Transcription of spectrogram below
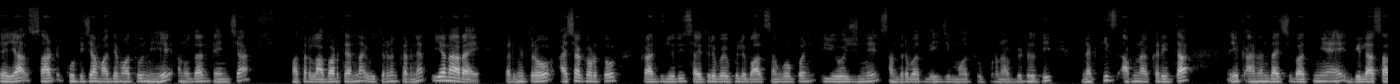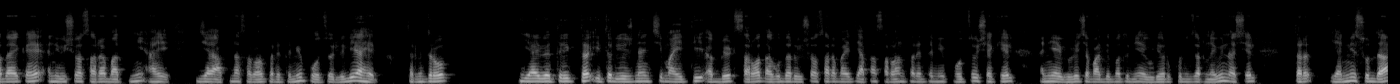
त्या या साठ कोटीच्या माध्यमातून हे अनुदान त्यांच्या पात्र लाभार्थ्यांना वितरण करण्यात येणार आहे. तर मित्र आशा करतो क्रांतीज्योती सावित्रीबाई फुले बाल संगोपन योजने संदर्भातली ही जी महत्त्वपूर्ण अपडेट होती नक्कीच आपणाकरिता एक आनंदाची बातमी आहे दिलासादायक आहे आणि विश्वासार्ह बातमी आहे जी आपणा सर्वांपर्यंत मी पोहोचवलेली आहे. तर मित्र या व्यतिरिक्त इतर योजनांची माहिती अपडेट सर्वात अगोदर विश्वासार्ह माहिती आपण सर्वांपर्यंत मी पोहोचू शकेल आणि या व्हिडिओच्या माध्यमातून या व्हिडिओवर कोणी जर नवीन असेल तर यांनी सुद्धा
